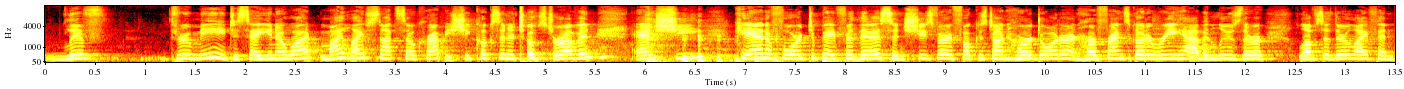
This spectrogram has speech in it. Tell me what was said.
live through me to say, you know what, my life's not so crappy. She cooks in a toaster oven and she can't afford to pay for this and she's very focused on her daughter and her friends go to rehab and lose their loves of their life and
